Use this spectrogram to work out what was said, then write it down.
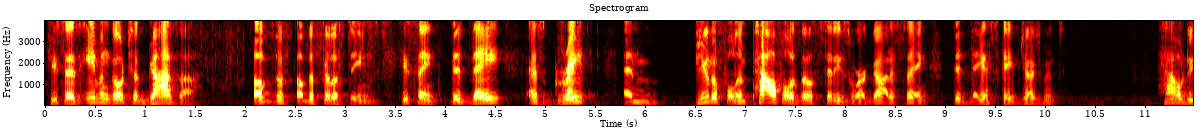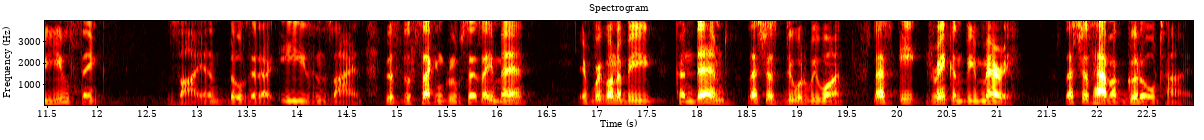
He says, even go to Gaza of the, of the Philistines. He's saying, did they, as great and beautiful and powerful as those cities were, God is saying, did they escape judgment? How do you think Zion, those that are ease in Zion? This is the second group says, Amen. if we're going to be condemned, let's just do what we want. Let's eat, drink, and be merry. Let's just have a good old time.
